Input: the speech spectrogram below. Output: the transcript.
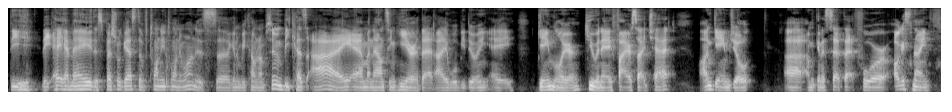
the the AMA, the special guest of 2021, is uh, going to be coming up soon because I am announcing here that I will be doing a game lawyer Q and A fireside chat on Game Jolt. Uh, I'm going to set that for August 9th,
